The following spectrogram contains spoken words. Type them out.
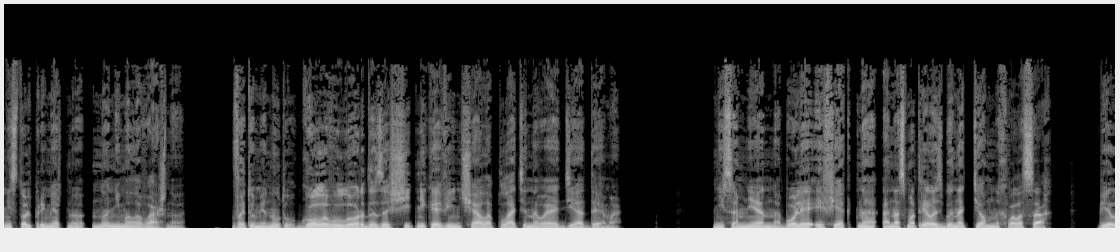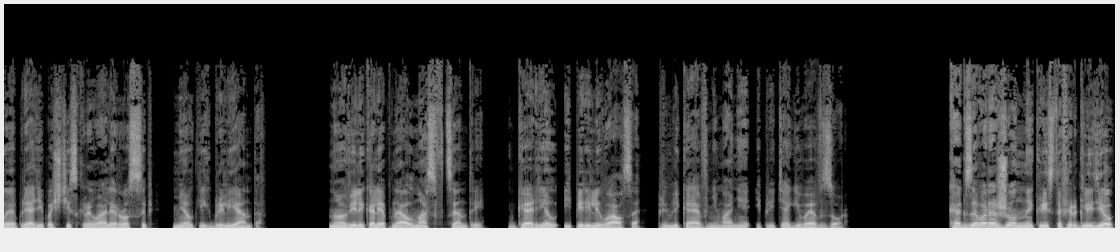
не столь приметную, но немаловажную. В эту минуту голову лорда-защитника венчала платиновая диадема. Несомненно, более эффектно она смотрелась бы на темных волосах. Белые пряди почти скрывали россыпь мелких бриллиантов. Но великолепный алмаз в центре горел и переливался, привлекая внимание и притягивая взор. Как завороженный Кристофер глядел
